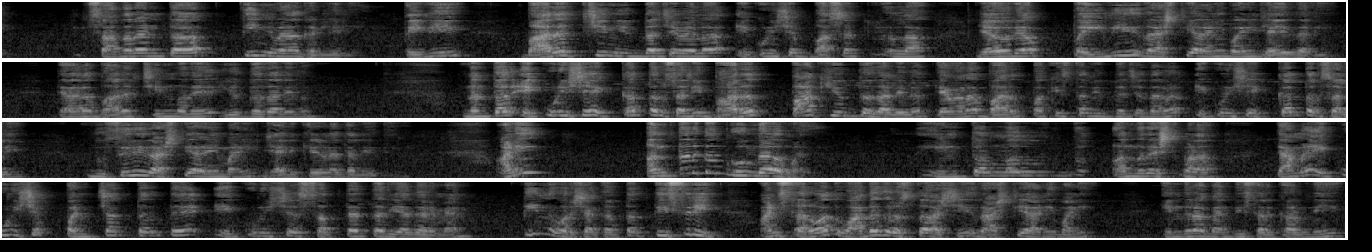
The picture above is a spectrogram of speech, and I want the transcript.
साधारणतः तीन वेळा घडलेली. पहिली भारत चीन युद्धाच्या वेळेला एकोणीसशे बासष्टला ज्यावेळेला पहिली राष्ट्रीय आणीबाणी जाहीर झाली. त्यावेळेला भारत चीनमध्ये युद्ध झालेलं. नंतर एकोणीसशे एकाहत्तर साली भारत पाक युद्ध झालेलं. त्यावेळेला भारत पाकिस्तान युद्धाच्या दरम्यान एकोणीसशे एकाहत्तर साली दुसरी राष्ट्रीय आणीबाणी जाहीर करण्यात आली होती. आणि अंतर्गत गोंधळामुळे इंटरनल अनरेस्ट म्हणा त्यामुळे एकोणीसशे पंच्याहत्तर ते एकोणीसशे सत्याहत्तर या दरम्यान तीन वर्षाकरता तिसरी आणि सर्वात वादग्रस्त अशी राष्ट्रीय आणीबाणी इंदिरा गांधी सरकारने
